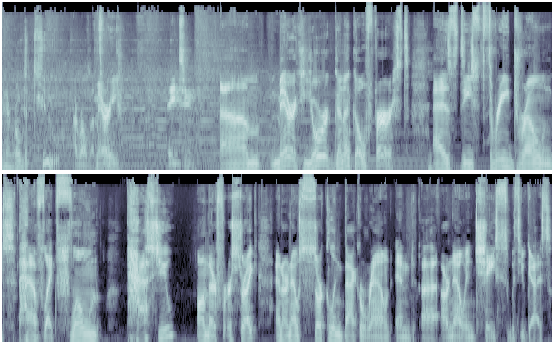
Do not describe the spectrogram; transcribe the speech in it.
I rolled a two. I rolled a Merrick. three. Eighteen. Um, Merrick, you're gonna go first, as these three drones have like flown past you on their first strike and are now circling back around and uh, are now in chase with you guys.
